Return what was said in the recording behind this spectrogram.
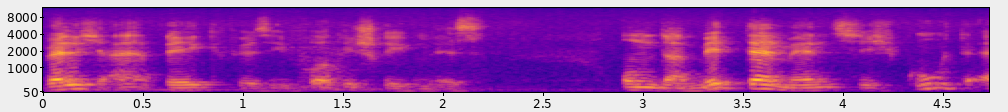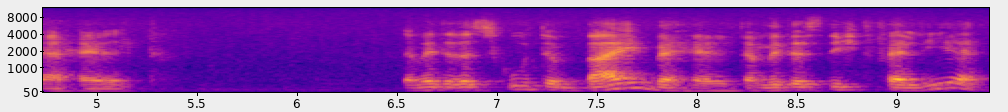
welcher Weg für sie vorgeschrieben ist, um damit der Mensch sich gut erhält, damit er das Gute beibehält, damit er es nicht verliert,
